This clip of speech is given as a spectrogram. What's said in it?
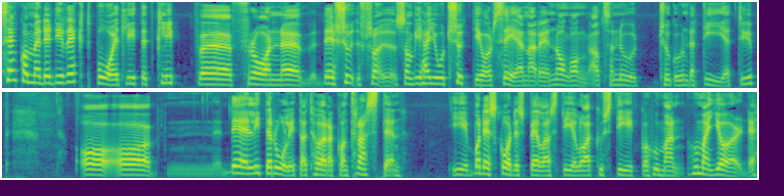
sen kommer det direkt på ett litet klipp eh, från, eh, det är som vi har gjort 70 år senare, någon gång, alltså nu 2010 typ. Och, och mm, det är lite roligt att höra kontrasten i både skådespelarstil och akustik och hur man, hur man gör det.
